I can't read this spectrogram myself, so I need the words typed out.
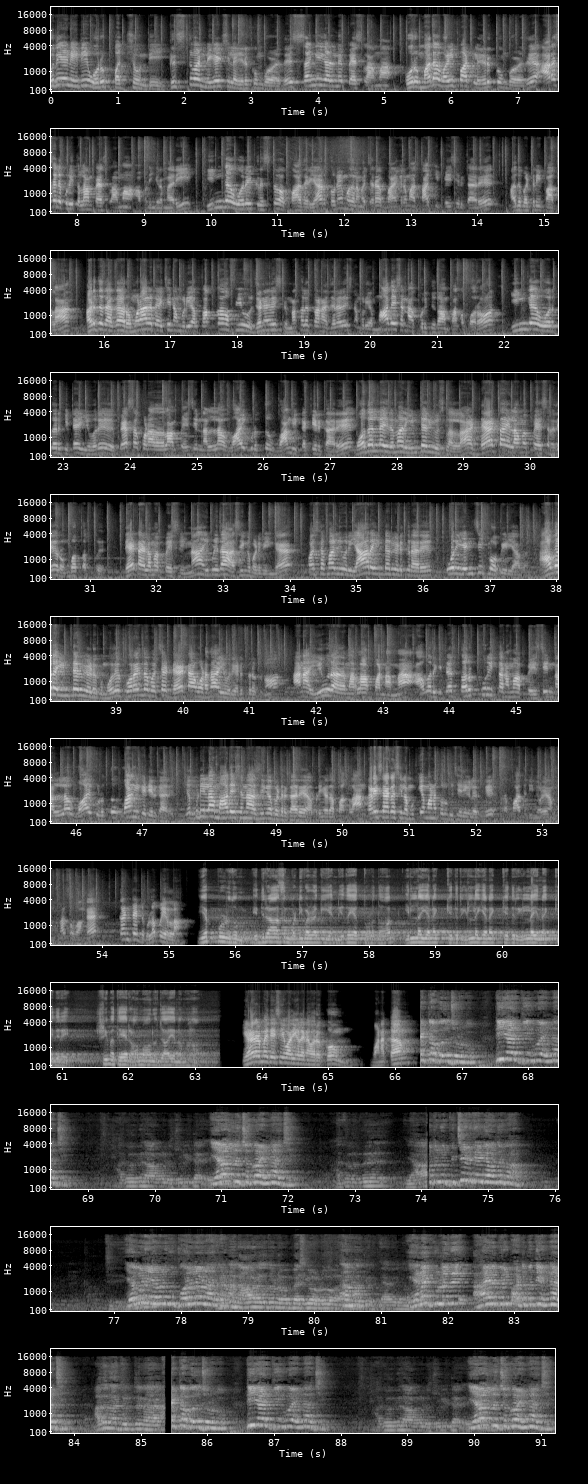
உதயநிதி ஒரு பச்சோந்தி. கிறிஸ்துவ நிகழ்ச்சியில இருக்கும் பொழுது சங்கிகள்னு பேசலாமா? ஒரு மத வழிபாட்டுல இருக்கும் பொழுது அரசியல் குறித்தெல்லாம் பேசலாமா? அப்படிங்கிற மாதிரி இங்க ஒரு கிறிஸ்துவ பாதிரியார் துணை முதலமைச்சரை பயங்கரமா தாக்கி பேசியிருக்காரு. அது பற்றி பார்க்கலாம். அடுத்ததாக ரொம்ப நாள் கழிச்சு நம்முடைய பக்கா ஃபியூ ஜெர்னலிஸ்ட் மக்களுக்கான ஜெர்னலிஸ்ட் நம்முடைய மாதேசண்ணா குறித்து தான் பார்க்க போறோம். இங்க ஒருத்தர் கிட்ட இவரு பேசக்கூடாததெல்லாம் பேசி நல்லா வாய் கொடுத்து வாங்கி கட்டியிருக்காரு. முதல்ல இது மாதிரி இன்டர்வியூஸ்ல எல்லாம் டேட்டா இல்லாம பேசுறதே ரொம்ப தப்பு. டேட்டா இல்லாம பேசுறீங்கன்னா இப்படிதான் அசிங்கப்படுவீங்க. ஃபர்ஸ்ட் ஆஃப் ஆல் இவர் யாரை இன்டர்வியூ எடுக்கிறாரு? ஒரு என்சிக்ளோபீடியாவை அவரை இன்டர்வியூ எடுக்கும்போது குறைந்தபட்ச டேட்டாவோட தான் இவர் எடுத்திருக்கணும். ஆனா இவர் அதை மாதிரிலாம் பண்ணாம அவர்கிட்ட தற்குறித்தனமா பேசி நல்லா வாய் கொடுத்து வாங்கி கட்டியிருக்காரு. எப்படிலாம் மாதேசனா அசிங்கப்பட்டிருக்காரு அப்படிங்கிறத பார்க்கலாம். கடைசியாக சில முக்கியமான துணுக்கு செய்திகள் இருக்கு. அதை பார்த்துட்டு இதோட நம்ம சொல்லுவாங்க கண்டென்ட்டுக்குள்ள போயிடலாம் எப்பொழுதும் எதிராசன் வடிவழகு என் இதயத் தொழுதால் இல்லை எனக்கெதிர் இல்லை எனக்கெதிர் இல்லை எனக்கெதிரே ஸ்ரீமதே ராமானுஜாய நமஹா. ஏழமை தேசியவாதிகள் அனைவருக்கும் வணக்கம். கரெக்டா பதில் சொல்லணும். டிஆர்பி ரூபாய் என்ன ஆச்சு அது வந்து நான் உங்களுக்கு சொல்லிட்டேன். ஏழு லட்சம் ரூபாய் என்ன ஆச்சு அது வந்து யார் ஒருத்தனுக்கு பிச்சை வந்திருக்கான். எவனும் குறைஞ்சவனா இருக்கான்? பேசிக்கோ எனக்குள்ளது ஆயிரம் பேர் பாட்டை பத்தி என்ன ஆச்சு அது நான் சொல்லிட்டேன். கரெக்டா பதில் சொல்லணும். டிஆர்பி ரூபாய் என்ன ஆச்சு அது வந்து நான் உங்களுக்கு சொல்லிட்டேன். ஏழு லட்சம் ரூபாய் என்ன ஆச்சு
